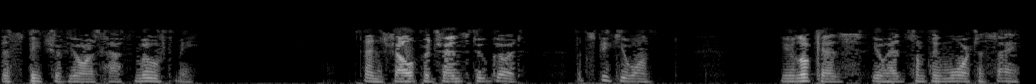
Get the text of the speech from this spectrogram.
This speech of yours hath moved me, and shall perchance do good. But speak you on. You look as you had something more to say.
